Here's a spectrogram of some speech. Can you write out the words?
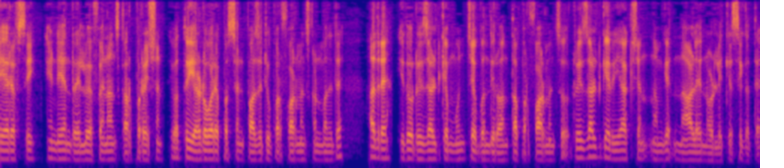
I R F C Indian railway finance corporation ಇವತ್ತು ಎರಡೂವರೆ ಪರ್ಸೆಂಟ್ ಪಾಸಿಟಿವ್ ಪರ್ಫಾರ್ಮೆನ್ಸ್ ಕಂಡು ಬಂದಿದೆ. ಆದರೆ ಇದು ರಿಸಲ್ಟ್ಗೆ ಮುಂಚೆ ಬಂದಿರುವಂಥ ಪರ್ಫಾರ್ಮೆನ್ಸು ರಿಸಲ್ಟ್ಗೆ ರಿಯಾಕ್ಷನ್ ನಮಗೆ ನಾಳೆ ನೋಡಲಿಕ್ಕೆ ಸಿಗುತ್ತೆ.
